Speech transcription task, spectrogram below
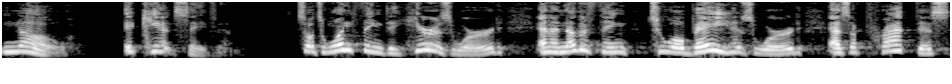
no. It can't save them. So it's one thing to hear his word, and another thing to obey his word as a practice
